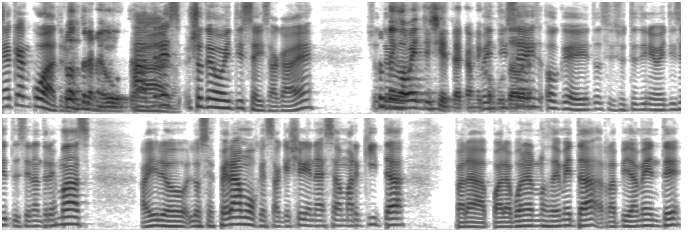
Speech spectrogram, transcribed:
Me quedan cuatro. Son tres me gusta. Ah, Claro. tres. Yo tengo 26 acá, ¿eh? Yo tengo 27 acá en mi 26, computadora. ok. Entonces, si usted tiene 27, serán tres más. Ahí lo- los esperamos, que, sa- que lleguen a esa marquita para, para ponernos de meta rápidamente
